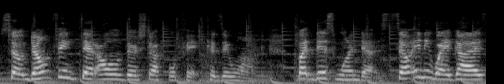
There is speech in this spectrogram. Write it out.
so don't think that all of their stuff will fit because they won't but this one does so anyway guys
